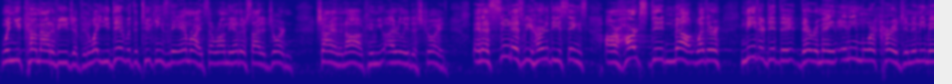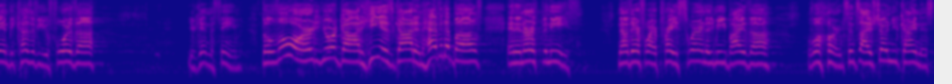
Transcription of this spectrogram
when you come out of Egypt, and what you did with the two kings of the Amorites that were on the other side of Jordan, Sihon and Og, whom you utterly destroyed. And as soon as we heard of these things, our hearts did melt, whether neither did there remain any more courage in any man because of you. For the, you're getting the theme, the Lord your God, He is God in heaven above and in earth beneath. Now, therefore, I pray, swear unto me by the Lord, since I have shown you kindness,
